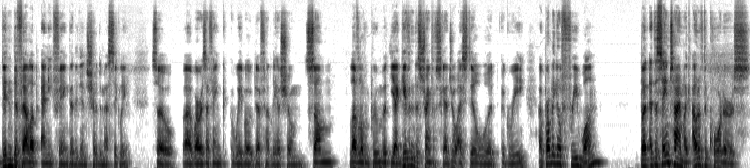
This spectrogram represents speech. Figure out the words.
didn't develop anything that they didn't show domestically. So uh, whereas I think Weibo definitely has shown some level of improvement, but yeah, given the strength of schedule, I still would agree. I'd probably go three one, but at the same time, like out of the quarters,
